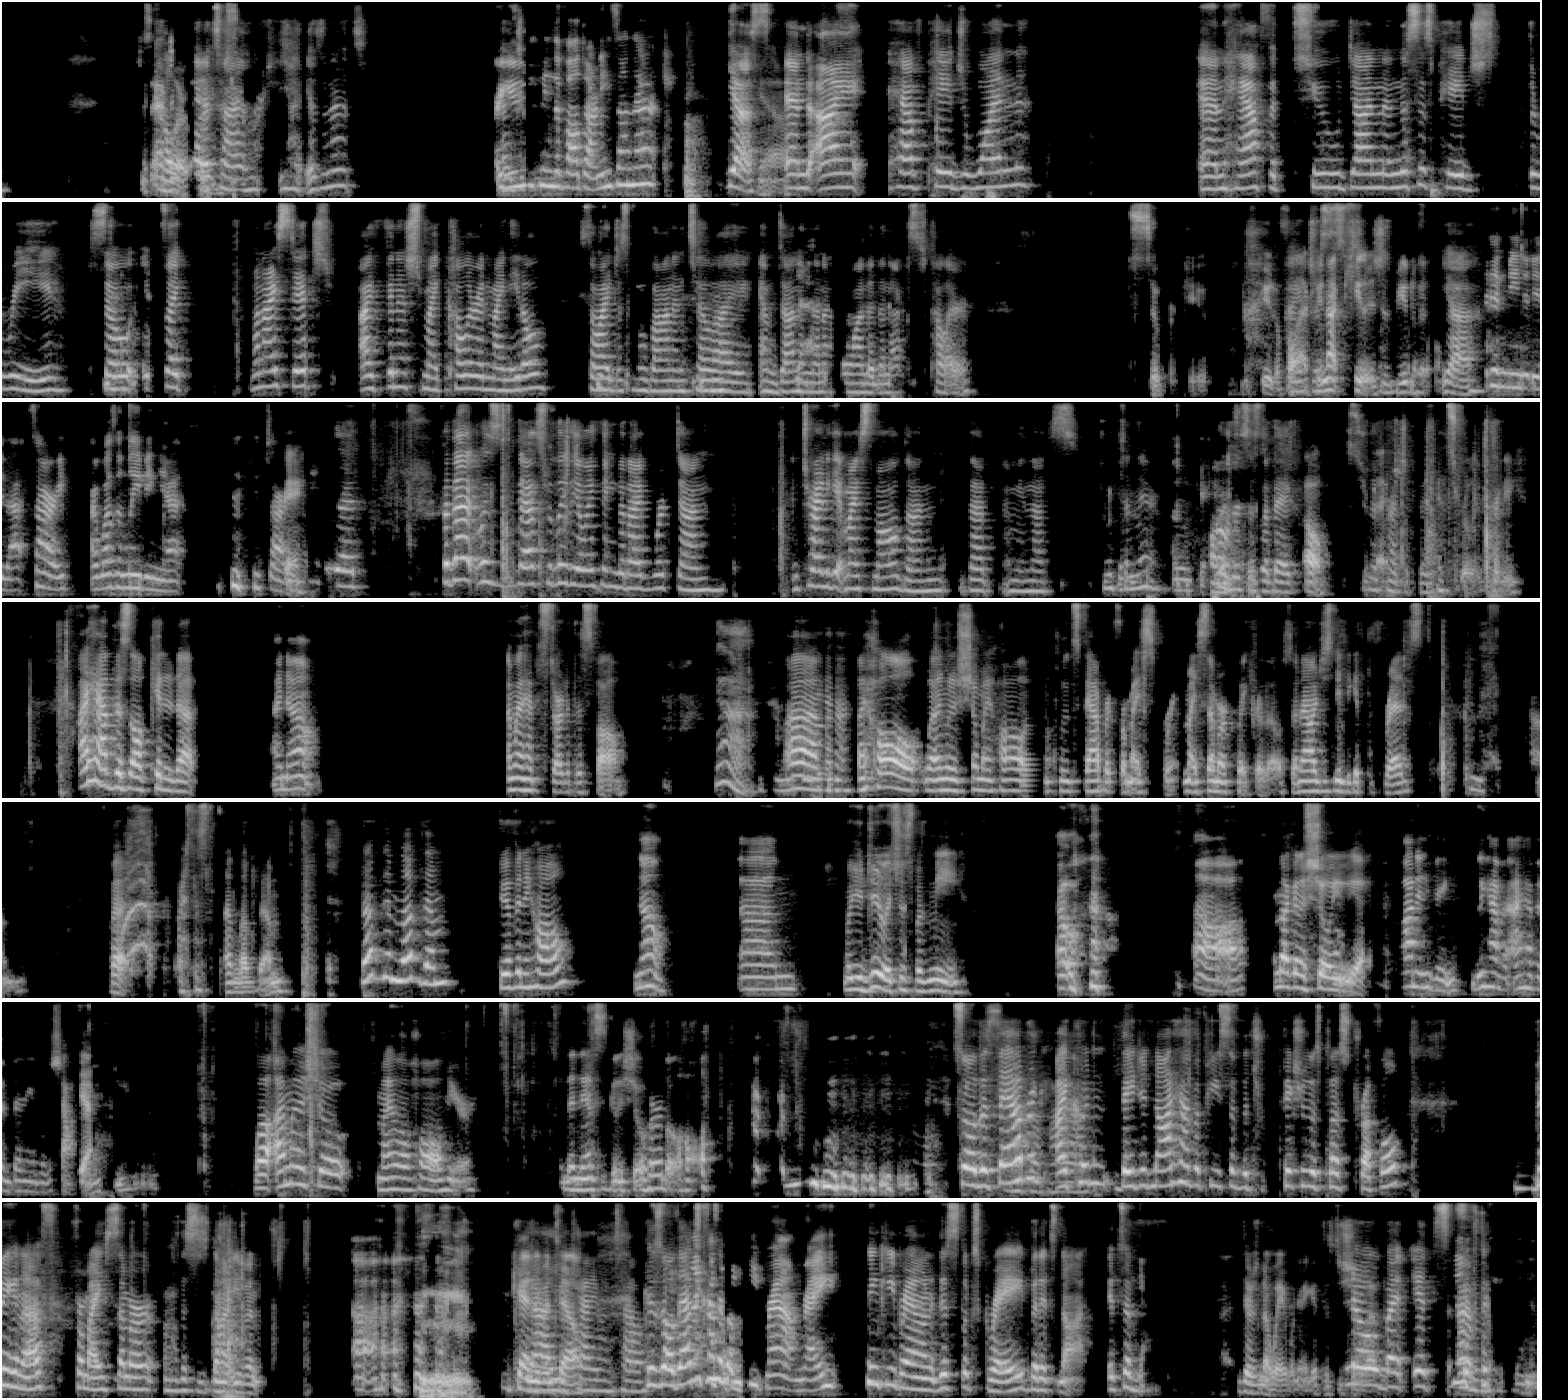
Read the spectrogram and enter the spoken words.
Just The color. at a time. Yeah, isn't it? Are you using the Valdanis on that? Yes, Yeah. and I have page one and half a two done, and this is page three. So it's like when I stitch, I finish my color in my needle. So I just move on until Mhm. I am done and then I go on to the next color. Super cute. It's beautiful, I actually. Not cute, it's just beautiful. Yeah. I didn't mean to do that. Sorry. I wasn't leaving yet. Sorry. Okay. Good. But that was, that's really the only thing that I've worked on. And trying to get my small done, that, I mean, that's, What's in there? Okay. Oh, oh, this this is the big, Oh, this is your bag. project big. It's really pretty. I have this all kitted up. I know. I'm gonna have to start it this fall. Yeah. Um, Yeah. my haul, well, I'm gonna show my haul includes fabric for my spring, my summer Quaker though. So now I just need to get the threads. Um, But I just, I love them. Love them, love them. Do you have any haul? No. Um. Well, you do. It's just with me. Oh. Aw. I'm not gonna show you yet. Bought anything? We haven't. I haven't been able to shop. Yeah. Well, I'm gonna show my little haul here. And then Nancy's gonna show her little haul. So the fabric, I couldn't, they did not have a piece of the picture this plus truffle big enough for my summer. Oh, this is not even, uh, you can't Yeah, even you tell. Can't even tell. Cause oh, that's that's kind of a pinky brown, right? pinky brown. This looks gray, but it's not. It's a, Yeah. there's no way we're gonna get this to show No, up. but it's, No, um,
